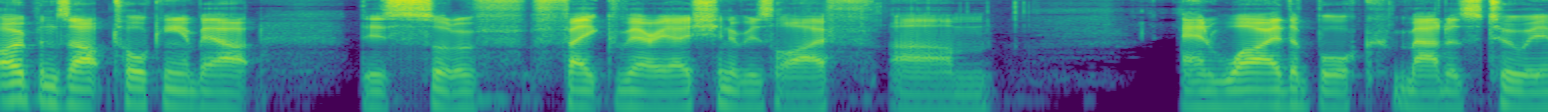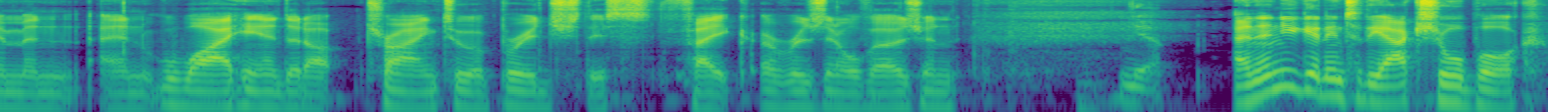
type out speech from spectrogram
opens up talking about this sort of fake variation of his life, um, and why the book matters to him, and and why he ended up trying to abridge this fake original version. yeah, And then you get into the actual book,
